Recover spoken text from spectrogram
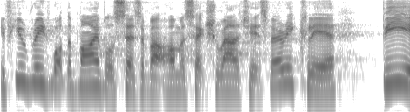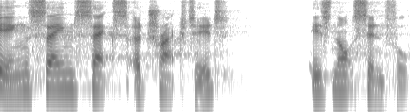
If you read what the Bible says about homosexuality, it's very clear being same sex attracted is not sinful.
